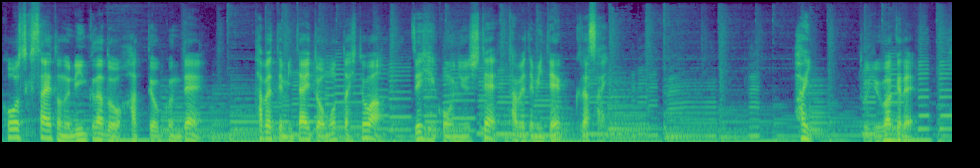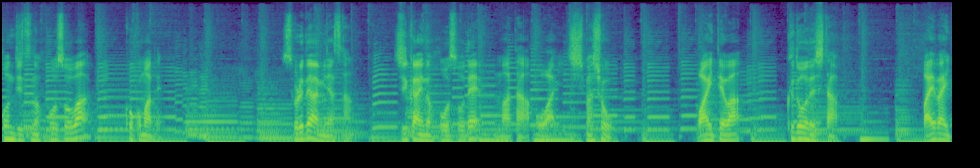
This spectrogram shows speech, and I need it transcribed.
公式サイトのリンクなどを貼っておくんで食べてみたいと思った人は是非購入して食べてみてください。はい。というわけで本日の放送はここまで。それでは皆さん次回の放送でまたお会いしましょう。お相手は工藤でした。バイバイ。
